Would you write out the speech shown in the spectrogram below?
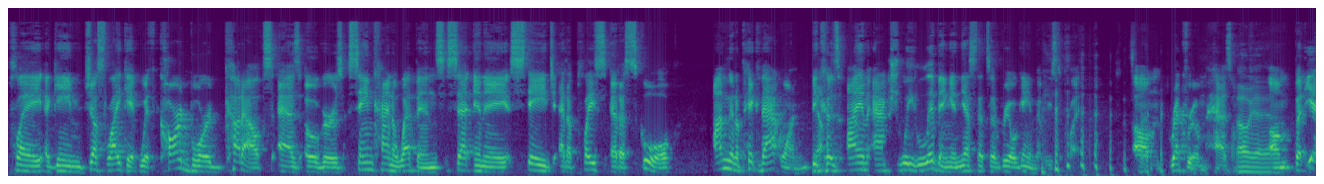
play a game just like it with cardboard cutouts as ogres, same kind of weapons, set in a stage at a place at a school. I'm going to pick that one because I am actually living. And yes, that's a real game that we used to play. um, Rec Room has them. Oh, yeah, yeah. Um, but yeah,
